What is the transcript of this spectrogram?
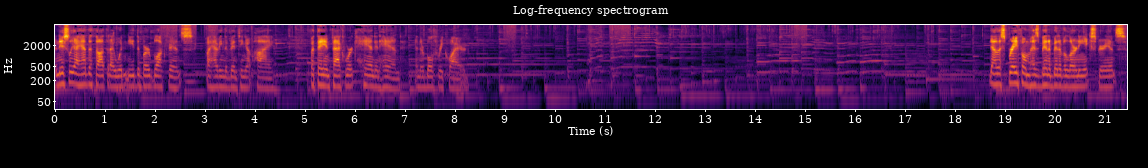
Initially, I had the thought that I wouldn't need the bird block vents by having the venting up high, but they in fact work hand in hand and they're both required. Now the spray foam has been a bit of a learning experience.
